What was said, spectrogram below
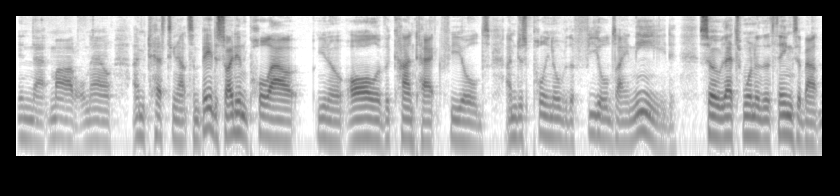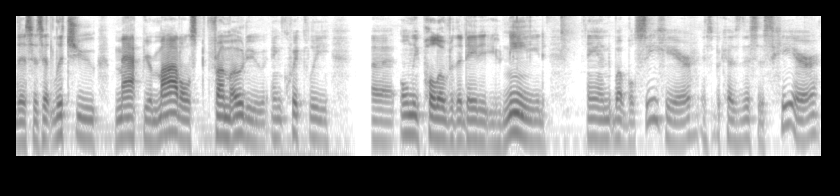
in that model. Now I'm testing out some beta, so I didn't pull out you know all of the contact fields. I'm just pulling over the fields i need. So that's one of the things about this is it lets you map your models from odoo and quickly uh, only pull over the data you need. And what we'll see here is because this is here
